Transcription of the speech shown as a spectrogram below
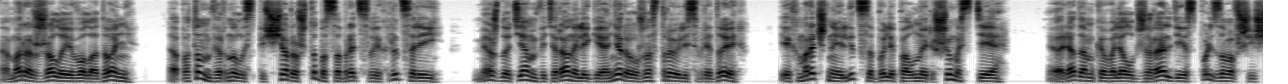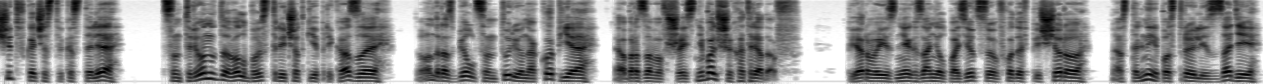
Амара сжала его ладонь, а потом вернулась в пещеру, чтобы собрать своих рыцарей, между тем ветераны-легионеры уже строились в ряды, их мрачные лица были полны решимости. Рядом ковылял Джеральди, использовавший щит в качестве костыля. Центурион давал быстрые четкие приказы. Он разбил Центурию на копья, образовав шесть небольших отрядов. Первый из них занял позицию входа в пещеру, остальные построились сзади,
